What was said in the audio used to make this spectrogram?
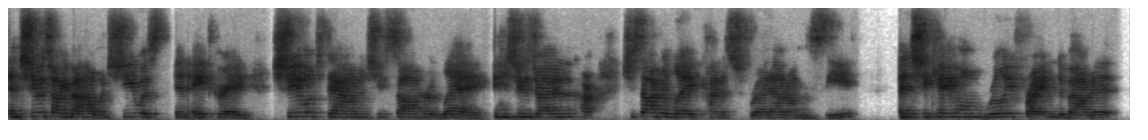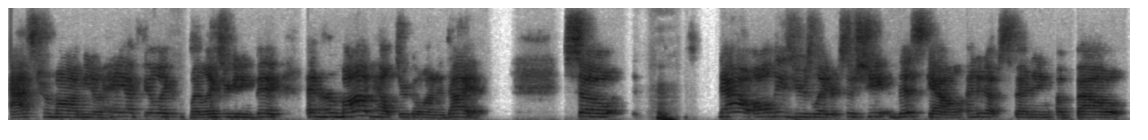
and she was talking about how when she was in eighth grade, she looked down and she saw her leg, and she was driving in the car, she saw her leg kind of spread out on the seat. And she came home really frightened about it, asked her mom, you know, hey, I feel like my legs are getting big. And her mom helped her go on a diet. So hmm. now, all these years later, so she, this gal ended up spending about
